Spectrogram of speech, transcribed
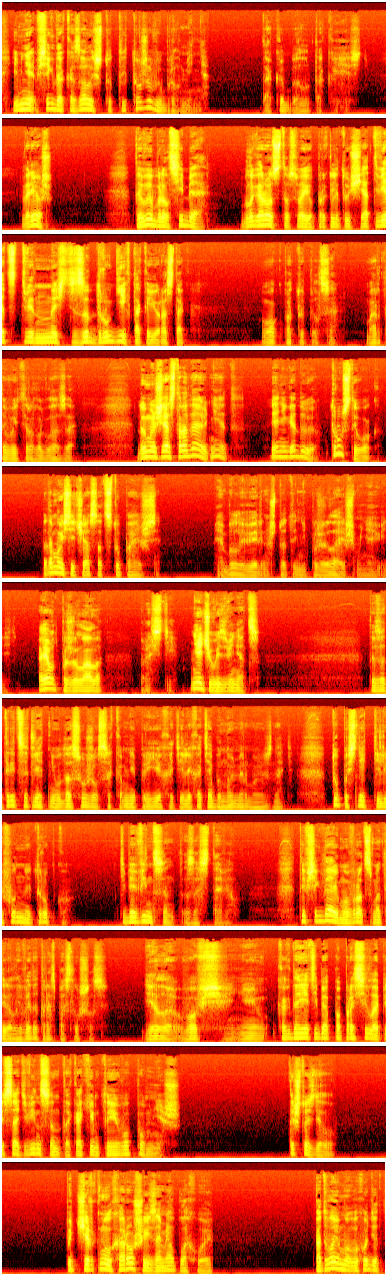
И мне всегда казалось, что ты тоже выбрал меня. Так и было, так и есть. Врешь. Ты выбрал себя, благородство свое проклятущее, ответственность за других, так ее раз так. Ок потупился. Марта вытерла глаза. Думаешь, я страдаю? Нет, я негодую. Трус ты, Ок. Потому и сейчас отступаешься. Я был уверен, что ты не пожелаешь меня видеть. А я вот пожелала. Прости. Нечего извиняться. Ты за тридцать лет не удосужился ко мне приехать или хотя бы номер мой узнать. Тупо снять телефонную трубку. Тебя Винсент заставил. Ты всегда ему в рот смотрел и в этот раз послушался. Дело вовсе не... Когда я тебя попросил описать Винсента, каким ты его помнишь. Ты что сделал? Подчеркнул хорошее и замял плохое. По-твоему, выходит,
